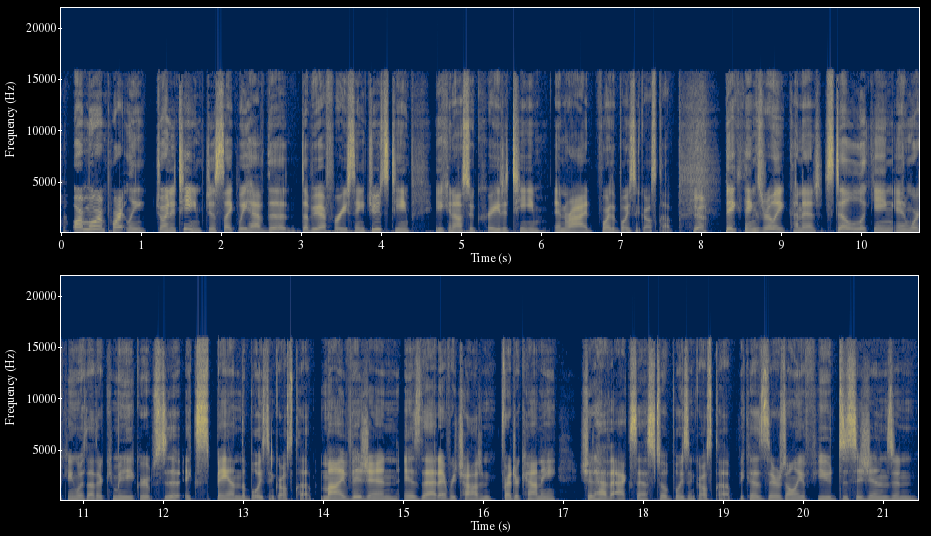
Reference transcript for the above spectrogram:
or more importantly, join a team. Just like we have the WFRE St. Jude's team, you can also create a team and ride for the Boys and Girls Club Yeah. big things really kind of still looking and working with other community groups to expand the Boys and Girls Club. My vision is that every child in Frederick County should have access to a Boys and Girls Club because there's only a few decisions and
